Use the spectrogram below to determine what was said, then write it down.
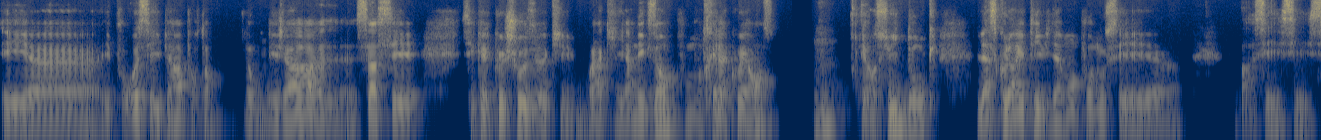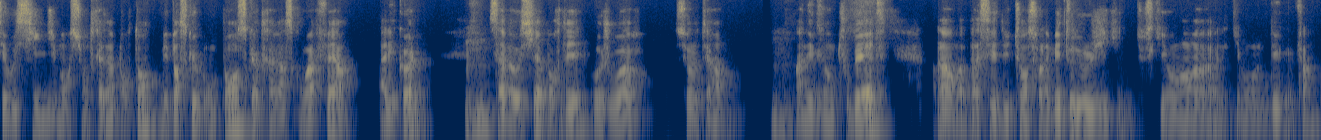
Et, euh, et pour eux, c'est hyper important. Donc déjà, ça, c'est, c'est quelque chose qui, voilà, qui est un exemple pour montrer la cohérence. Mmh. Et ensuite, donc, la scolarité, évidemment, pour nous, c'est, euh, c'est aussi une dimension très importante, mais parce qu'on pense qu'à travers ce qu'on va faire à l'école, mhm. ça va aussi apporter aux joueurs sur le terrain. Mhm. Un exemple tout bête, voilà, on va passer du temps sur la méthodologie, tout ce qui vont, euh, qui vont enfin,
